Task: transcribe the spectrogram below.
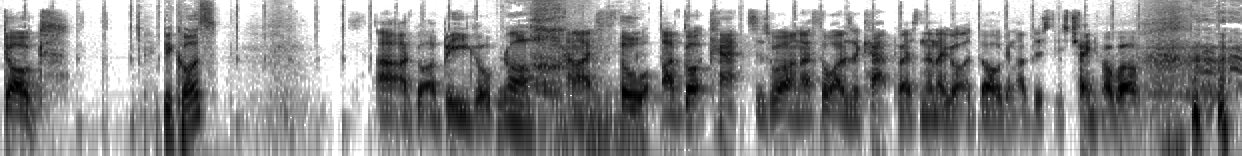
Dogs. Because Uh, I've got a beagle, Oh. and I thought I've got cats as well, and I thought I was a cat person. Then I got a dog, and I've just it's changed my world.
